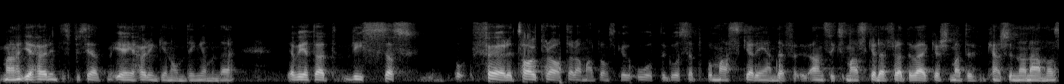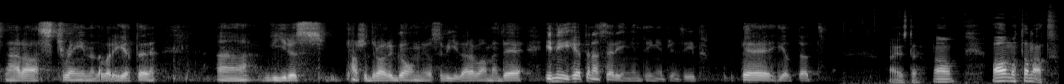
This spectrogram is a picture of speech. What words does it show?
Man, jag hör inte speciellt, jag hör inte någonting om det. Jag vet att vissa företag pratar om att de ska återgå och sätta på maskar igen, därför, ansiktsmaskar därför att det verkar som att det kanske någon annan sån här uh, strain eller vad det heter, uh, virus kanske drar igång och så vidare. Va? Men det, i nyheterna så är det ingenting i princip. Det är helt dött. Ja, just det. Ja, ja något annat?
